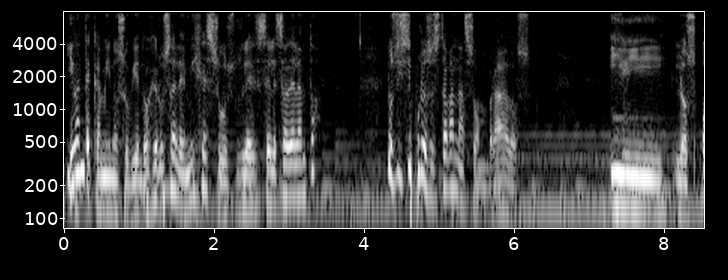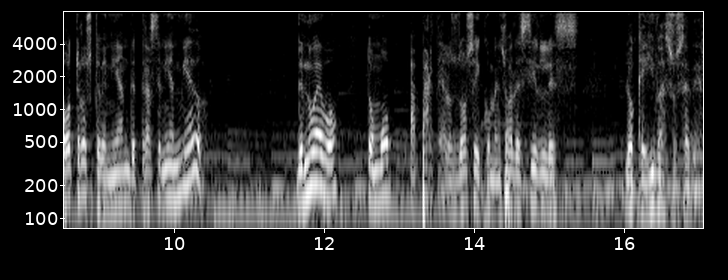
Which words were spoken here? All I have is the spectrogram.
Iban de camino subiendo a Jerusalén y Jesús se les adelantó. Los discípulos estaban asombrados y los otros que venían detrás tenían miedo. De nuevo, tomó aparte a los doce y comenzó a decirles lo que iba a suceder.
